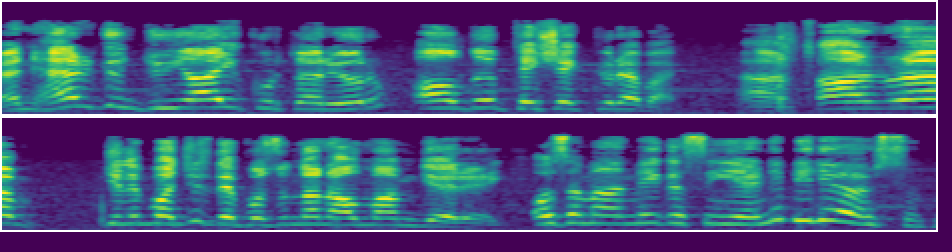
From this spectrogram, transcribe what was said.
Ben her gün dünyayı kurtarıyorum. Aldığım teşekküre bak. Ha, tanrım. Gidip haciz deposundan almam gerek. O zaman Megas'ın yerini biliyorsun.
